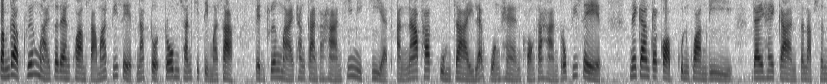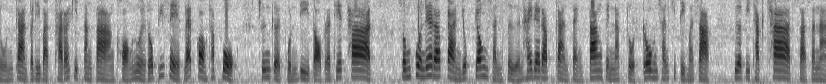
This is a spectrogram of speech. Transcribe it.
สำหรับเครื่องหมายแสดงความสามารถพิเศษนักโดดร่มชั้นกิติมศักดิ์เป็นเครื่องหมายทางการทหารที่มีเกียรติอันน่าภาคภูมิใจและหวงแหนของทหารรบพิเศษ ในการประกอบคุณความดี ได้ให้การสนับสนุนการปฏิบัติภารกิจต่างๆ ของหน่วยรบพิเศษและกองทัพบบก ซึ่งเกิดผลดีต่อประเทศชาติ สมควรได้รับการยกย่องสรรเสริญให้ได้รับการแต่งตั้งเป็นนักโดดร่มชั้นกิตติมศักดิ์เพื่อพิทักษ์ชาติ ศาสนา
